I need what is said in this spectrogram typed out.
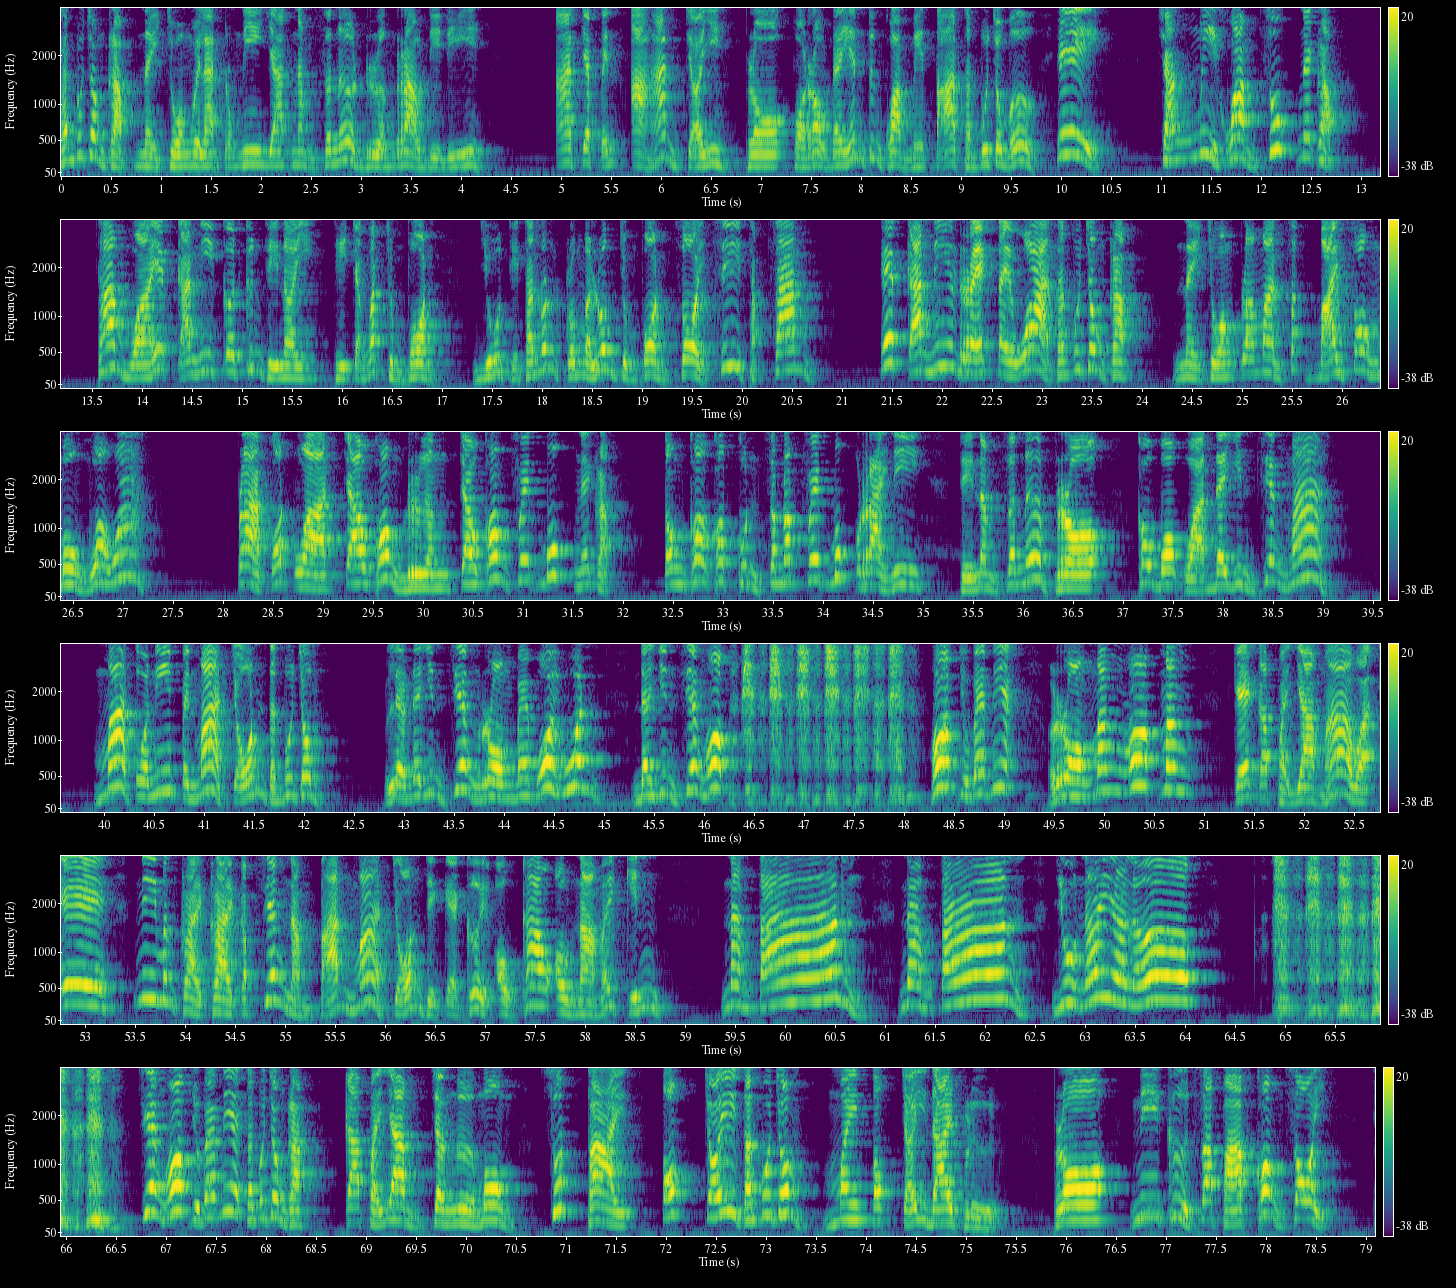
ท่านผู้ชมครับในช่วงเวลาตรงนี้อยากนำเสนอเรื่องราวดีๆ อาจจะเป็นอาหารใจเพราะพอเราได้เห็นถึงความเมตตาท่านผู้ชมเออเฮ้จังมีความสุขนะครับถามว่าเหตุการณ์นี้เกิดขึ้นที่ไหนที่จังหวัดชุมพรอยู่ที่ถนนกรมหลวงชุมพรซอยซี่ทับซ้ำเหตุการณ์นี้แรกแต่ว่าท่านผู้ชมครับ ในช่วงประมาณสักบ่ายสองโมงว่าว่า ปรากฏว่าเจ้าข้องเรื่องเจ้าข้องเฟซบุ๊กนะครับต้องขอขอบคุณสำหรับเฟซบุ๊กรายนี้ ที่นำเสนอโปรเขาบอกว่าได้ยินเสียงม้าม้าตัวนี้เป็นม้าโจรท่านผู้ชม แล้วได้ยินเสียงร้องแบบโอ้ยอ้วน ได้ยินเสียงฮอบฮอบอยู่แบบเนี้ยร้องมังฮอบมัง แกกับพยายามหาว่าเอ๊นี่มันคล้ายๆกับเสียงน้ำตาลมาจรที่แกเคยเอาข้าวเอาน้ำให้กิน น้ำตาล น้ำตาล อยู่ไหนอะเลิกเสียงฮอบอยู่แบบนี้ท่านผู้ชมครับกับพยายามจะเงือมง สุดท้ายตกใจท่านผู้ชม ไม่ตกใจได้ปลือเพราะนี่คือสภาพข้องซอย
